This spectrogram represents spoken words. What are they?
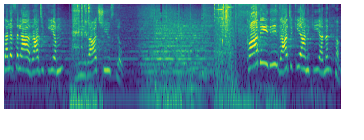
సలసల రాజకీయం మీ రాజ్ న్యూస్లో కాదు ఇది రాజకీయానికి అనర్హం.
